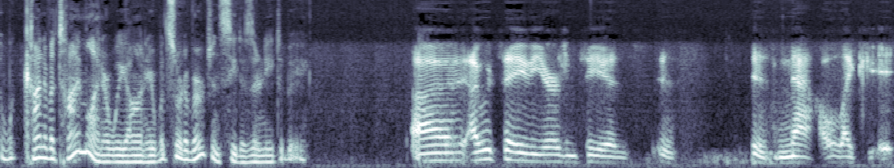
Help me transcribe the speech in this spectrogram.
what kind of a timeline are we on here? What sort of urgency does there need to be? Uh, I would say the urgency is is is now. Like it,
